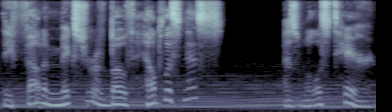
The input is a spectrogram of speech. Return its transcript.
they felt a mixture of both helplessness as well as terror.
